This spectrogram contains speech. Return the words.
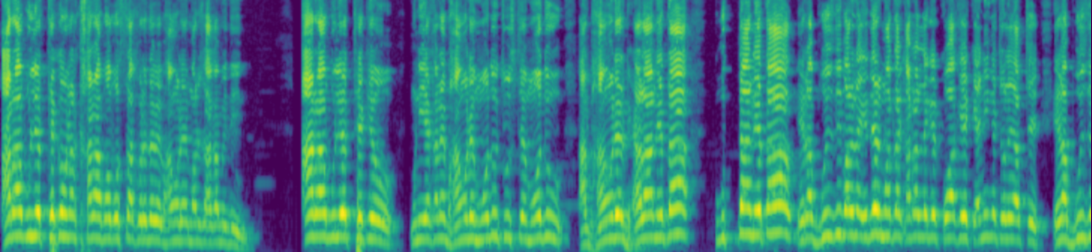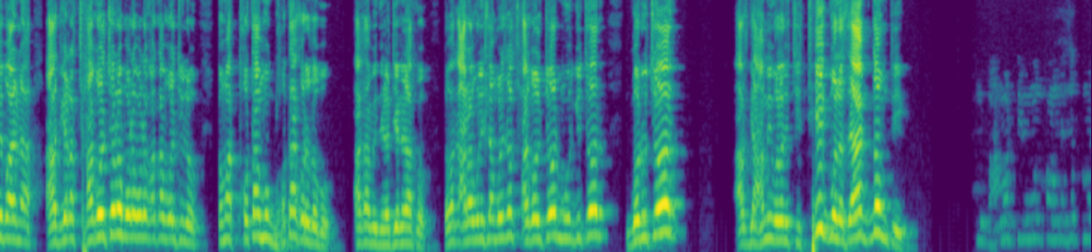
আরাবুলের থেকে ওনার খারাপ অবস্থা করে দেবে ভাঙড়ের মানুষ আগামী দিন। আরাবুলের থেকেও। উনি এখানে ভাঙড়ে মধু চুষতে মধু, আর ভাঙড়ের ভেড়া নেতা, কুত্তা নেতা, এরা বুঝতে পারে না, এদের মাথায় কাটার লেগে কোয়া খেয়ে ক্যানিংয়ে চলে যাচ্ছে, এরা বুঝতে পারে না। আজকে একটা ছাগল চোরও বড় বড় কথা বলছিল, তোমার থোতা মুখ ভোঁতা করে দেবো আগামী দিনে, জেনে রাখো। তোমাকে আরাবুল ইসলাম বলেছিল, ছাগল চোর, মুরগি চোর, গরু চোর, আজকে আমি বলে দিচ্ছি, ঠিক বলেছে, একদম ঠিক। তৃণমূল কংগ্রেসের কোনো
